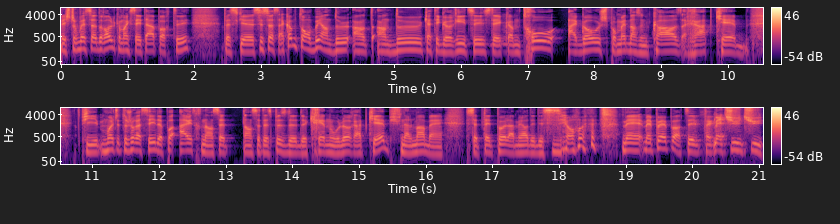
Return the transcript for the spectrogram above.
mais je trouvais ça drôle comment que ça a été apporté parce que c'est ça ça a comme tombé en deux en, en deux catégories tu sais c'était mm. comme trop à gauche pour mettre dans une case rap keb puis moi j'ai toujours essayé de pas être dans cette dans cette espèce de, de créneau-là, rap puis finalement, ben, c'est peut-être pas la meilleure des décisions. mais, mais peu importe. Mais tu, tu,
